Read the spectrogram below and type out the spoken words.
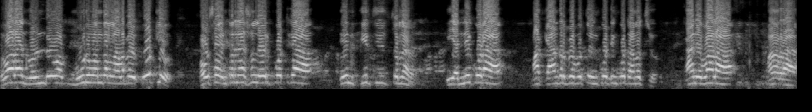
ఇవాళ ఆయన రెండు మూడు వందల నలభై కోట్లు బహుశా ఇంటర్నేషనల్ ఎయిర్పోర్ట్గా దీన్ని తీర్చిదిద్దుతున్నారు. ఇవన్నీ కూడా మా కేంద్ర ప్రభుత్వం ఇంకోటి ఇంకోటి అనొచ్చు. కానీ ఇవాళ మన రా-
